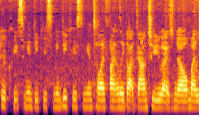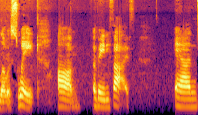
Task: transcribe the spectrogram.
decreasing and decreasing and decreasing until I finally got down to you guys know my lowest weight um, of 85, and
